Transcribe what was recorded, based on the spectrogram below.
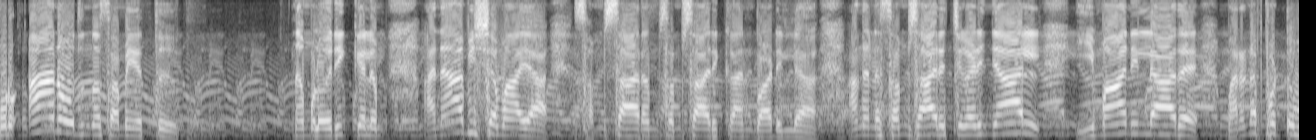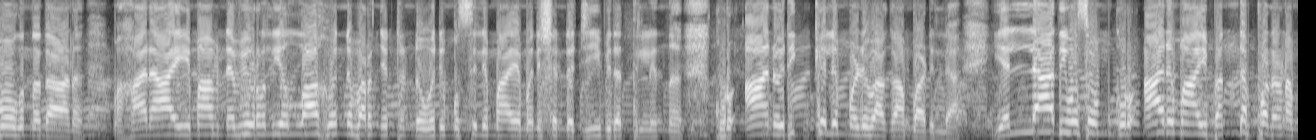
ഖുർആൻ ഓതുന്ന സമയത്ത് നമ്മൾ ഒരിക്കലും അനാവശ്യമായ സംസാരം സംസാരിക്കാൻ പാടില്ല. അങ്ങനെ സംസാരിച്ചു കഴിഞ്ഞാൽ ഈമാനില്ലാതെ മരണപ്പെട്ടു പോകുന്നതാണ്. മഹാനായ ഇമാം നബി റലി അള്ളാഹു എന്ന് പറഞ്ഞിട്ടുണ്ട് ഒരു മുസ്ലിമായ മനുഷ്യന്റെ ജീവിതത്തിൽ നിന്ന് ഖുർആൻ ഒരിക്കലും ഒഴിവാക്കാൻ പാടില്ല. എല്ലാ ദിവസവും ഖുർആനുമായി ബന്ധപ്പെടണം.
